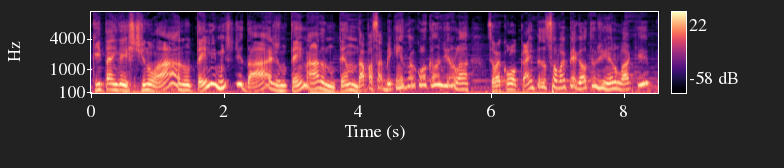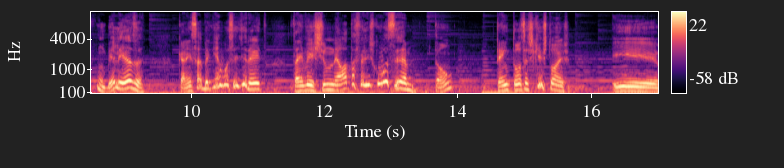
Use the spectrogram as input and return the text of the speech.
quem está investindo lá não tem limite de idade, não tem nada, não, tem, não dá para saber quem está colocando dinheiro lá. Você vai colocar, a empresa só vai pegar o teu dinheiro lá que, hum, beleza. Não quer nem saber quem é você direito. Está investindo nela, tá feliz com você. Então, tem todas essas questões. E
